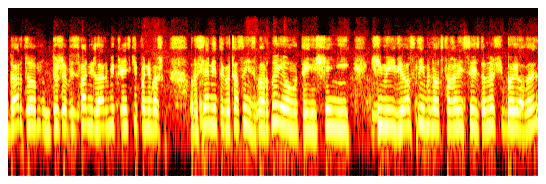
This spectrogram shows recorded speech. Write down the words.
bardzo duże wyzwanie dla armii ukraińskiej, ponieważ Rosjanie tego czasu nie zmarnują tej jesieni, zimy i wiosny i będą odtwarzali swoje zdolności bojowe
